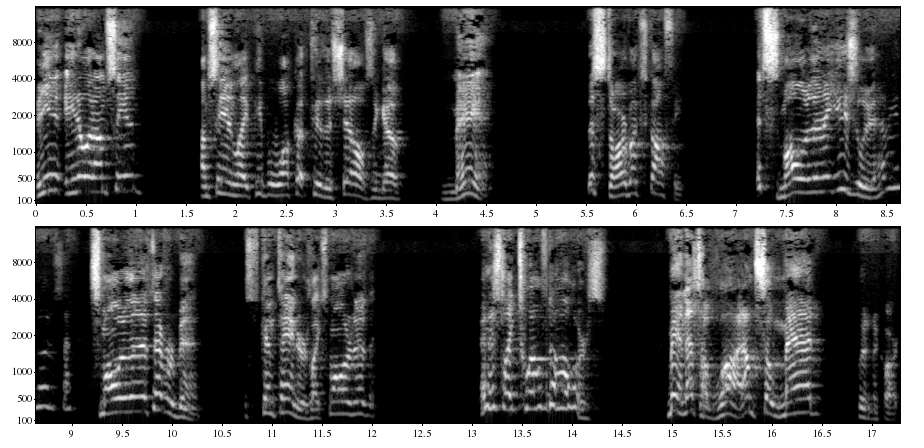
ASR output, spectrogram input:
And you, you know what I'm seeing? I'm seeing like people walk up to the shelves and go, man, this Starbucks coffee, it's smaller than it usually. Have you noticed that? Smaller than it's ever been It's containers, like smaller than, it, and it's like $12. Man, that's a lot. I'm so mad. Put in the cart.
